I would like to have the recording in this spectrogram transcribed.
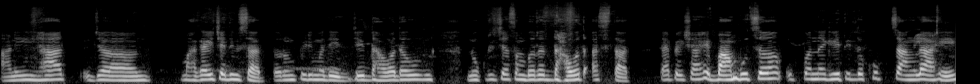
आणि ह्या ज्या महागाईच्या दिवसात तरुण पिढीमध्ये जे धावाधाव नोकरीच्या संबंधात धावत असतात त्यापेक्षा हे बांबूचं उत्पन्न घेतील तर खूप चांगलं आहे.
